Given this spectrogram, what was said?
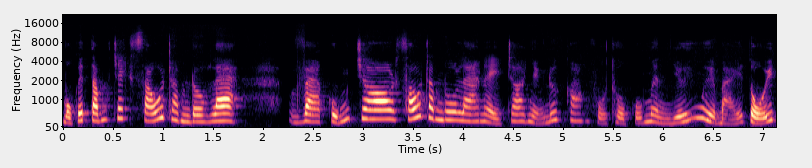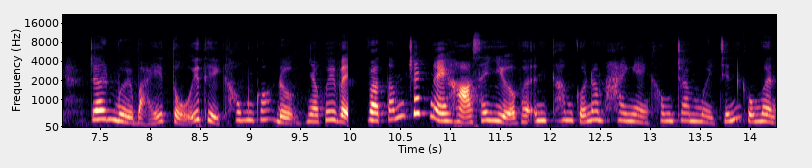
một cái tấm check 600 đô la và cũng cho 600 đô la này cho những đứa con phụ thuộc của mình dưới 17 tuổi. Trên 17 tuổi thì không có được nha quý vị. Và tấm check này họ sẽ dựa vào income của năm 2019 của mình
